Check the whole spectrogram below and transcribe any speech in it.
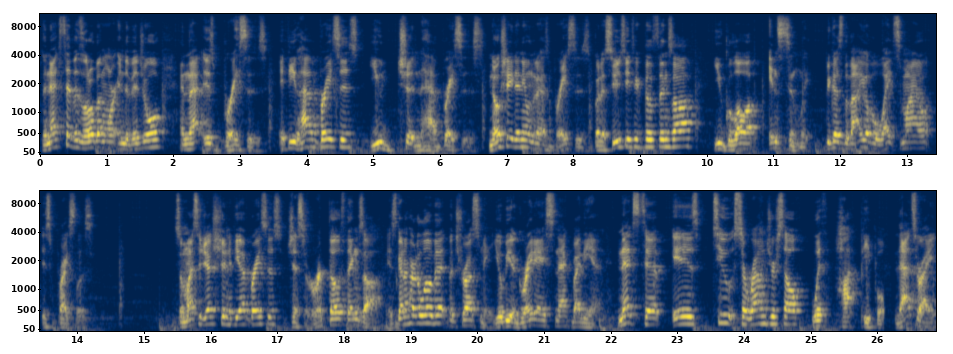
The next tip is a little bit more individual, and that is braces. If you have braces, you shouldn't have braces. No shade to anyone that has braces, but as soon as you take those things off, you glow up instantly. Because the value of a white smile is priceless. So my suggestion if you have braces, just rip those things off. It's gonna hurt a little bit, but trust me, you'll be a great A snack by the end. Next tip is to surround yourself with hot people. That's right,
